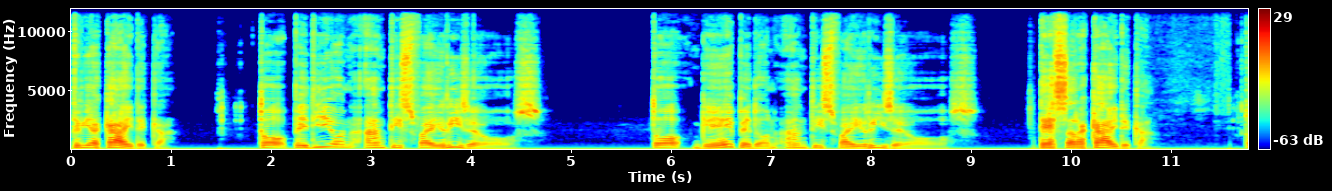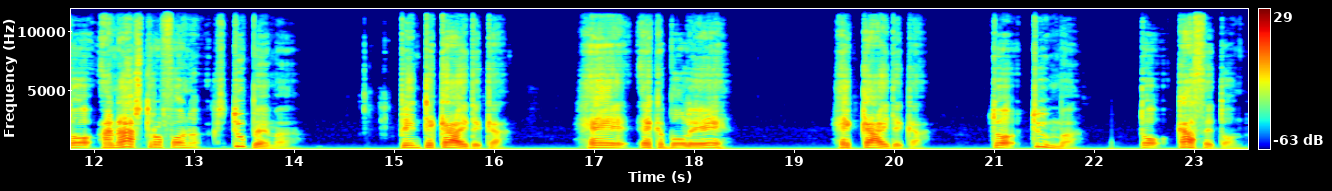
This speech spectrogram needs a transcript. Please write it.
triacaideca. To pedion antisfairiseos. To geepedon antisfairiseos. Tessaracaideca to anastrophon ctupema. πεντεκάιδεκα, χε εκβολεέ, χεκάιδεκα, το τούμα, το κάθετον,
